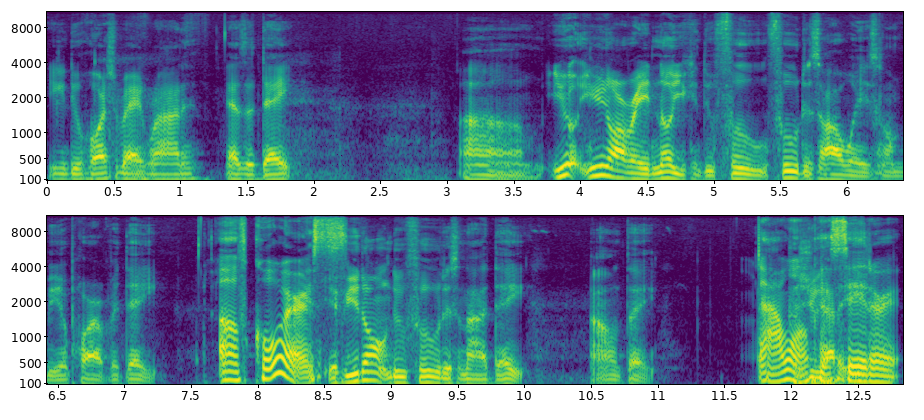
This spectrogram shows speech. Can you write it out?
You can do horseback riding as a date. Um, you you already know you can do food. Food is always gonna be a part of a date. Of course. If you don't do food, it's not a date. I don't think. I won't consider it.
